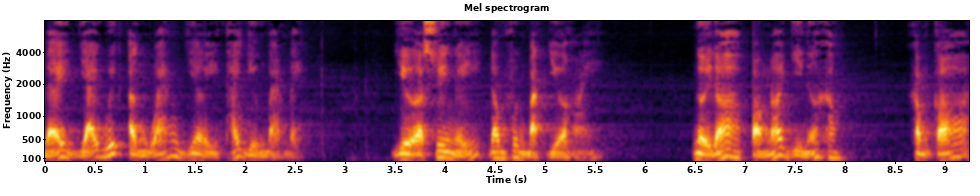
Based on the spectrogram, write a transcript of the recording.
để giải quyết ân oán với Thái Dương Bang đây. Vừa suy nghĩ, Đông Phương Bạch vừa hỏi. Người đó còn nói gì nữa không? Không có,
